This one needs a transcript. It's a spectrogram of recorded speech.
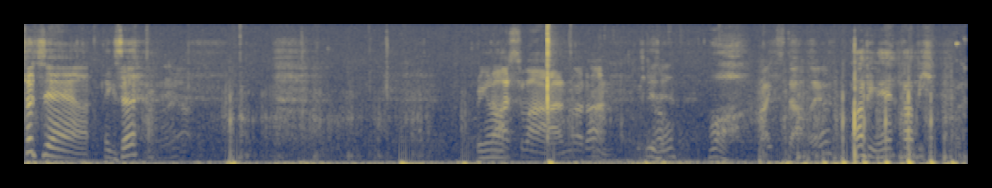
Touchdown! Thanks, sir. Bring it on. Nice one. Well done. Cheers, man out man, pumpy. Was?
